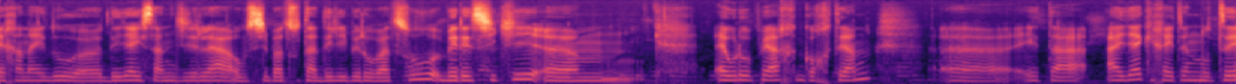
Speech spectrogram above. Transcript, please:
egan nahi du, e, deia izan direla hausi batzu eta delibero batzu, bereziki e, europeak gortean, Uh, eta haiek jaiten dute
